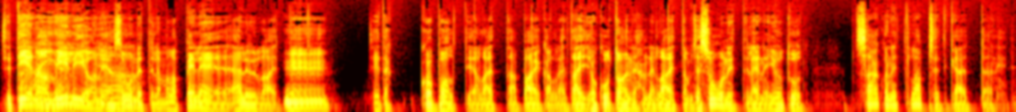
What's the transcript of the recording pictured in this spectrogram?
se tienaa Ai, miljoonia joo. suunnittelemalla pelejä ja älylaitteita. Mm. Siitä kopolttia laittaa paikalleen tai joku toinenhan ne laittaa, mutta se suunnittelee ne jutut. Saako niitä lapset käyttää niitä?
